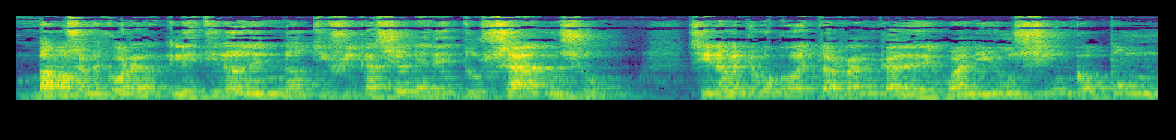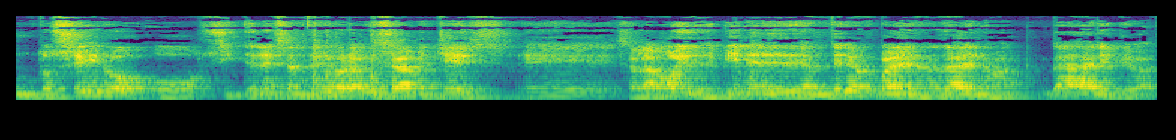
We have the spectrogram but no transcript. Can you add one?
vamos a mejorar el estilo de notificaciones de tu Samsung. Si no me equivoco, esto arranca de One U 5.0 o si tenés anterior, avisame, che, eh, Salamoide viene de anterior, bueno, dale nomás, dale que va.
